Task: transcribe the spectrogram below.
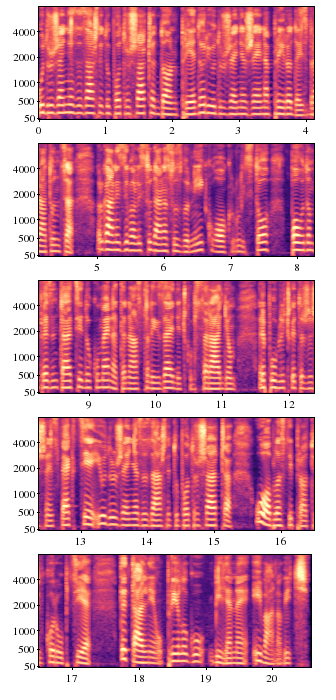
Udruženje za zaštitu potrošača Don Prijedor i Udruženje žena Priroda iz Bratunca organizovali su danas u Zvorniku okrugli 100 povodom prezentacije dokumenta nastalih zajedničkom saradnjom Republičke tržišne inspekcije i Udruženja za zaštitu potrošača u oblasti protiv korupcije. Detaljnije u prilogu Biljane Ivanović.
